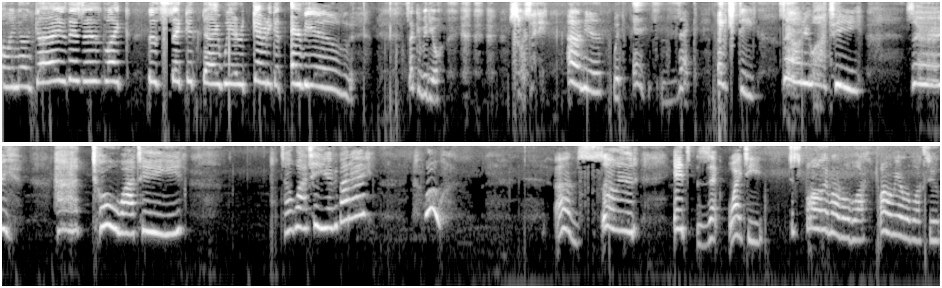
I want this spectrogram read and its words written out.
going on, guys? This is like the second day we're recording an interview. Second video. So excited. I'm here with It's Zek HD Sariwati. Say Hatowati. Tawati, everybody. Woo! I'm solid. It's Zek YT. Just follow him on Roblox. Follow me on Roblox too.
